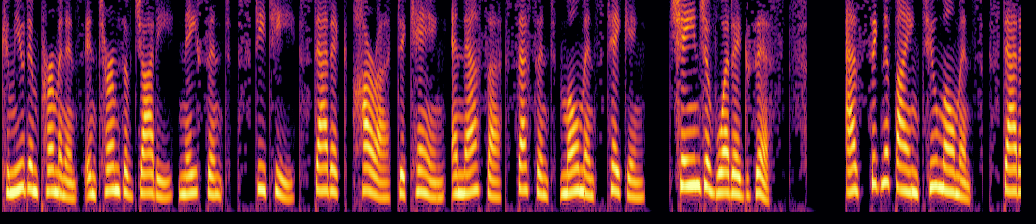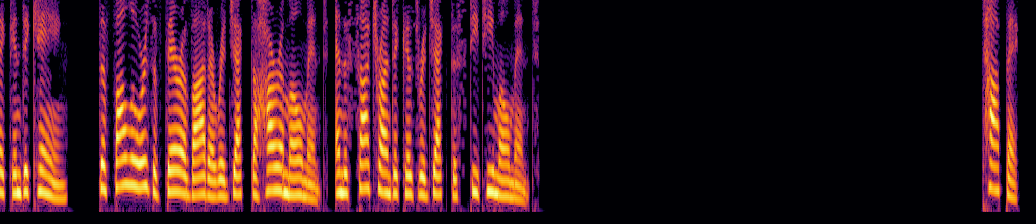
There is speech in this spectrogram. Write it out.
commute impermanence in terms of jati nascent, stiti static, hara decaying, and nasa cessant moments taking, change of what exists, as signifying two moments, static and decaying. The followers of Theravada reject the hara moment, and the Sautrantikas reject the stiti moment. Topic.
